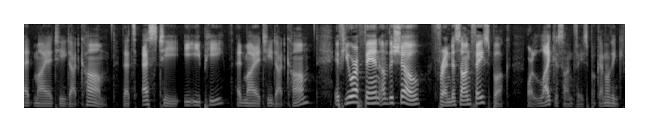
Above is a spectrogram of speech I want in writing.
at mayatea.com. That's S T E E P at mayatea.com. If you are a fan of the show, friend us on Facebook or like us on Facebook. I don't think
